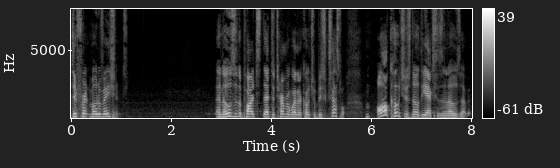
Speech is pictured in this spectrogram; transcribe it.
different motivations. And those are the parts that determine whether a coach will be successful. All coaches know the X's and O's of it.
